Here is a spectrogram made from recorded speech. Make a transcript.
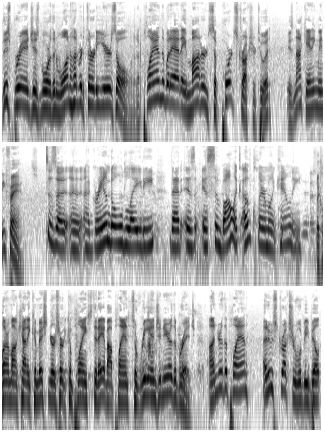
This bridge is more than 130 years old, and a plan that would add a modern support structure to it is not gaining many fans. This is a, a, a, grand old lady that is, is symbolic of Clermont County. The Clermont County Commissioners heard complaints today about plans to re engineer the bridge. Under the plan, a new structure would be built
